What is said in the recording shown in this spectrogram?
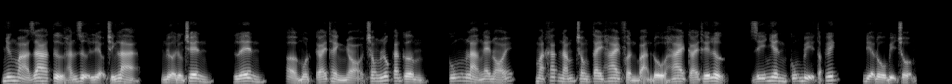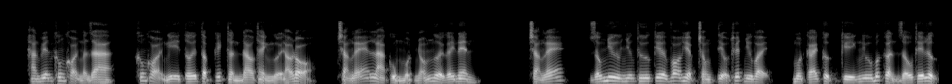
Nhưng mà ra từ hắn dự liệu chính là, nửa đường trên, lên, ở một cái thành nhỏ trong lúc ăn cơm, cũng là nghe nói, mặt khác nắm trong tay hai phần bản đồ hai cái thế lực, dĩ nhiên cũng bị tập kích, địa đồ bị trộm hàn viễn không khỏi ngẩn ra, không khỏi nghĩ tới tập kích thần đao thành người áo đỏ, chẳng lẽ là cùng một nhóm người gây nên? Chẳng lẽ, giống như những thứ kia võ hiệp trong tiểu thuyết như vậy, một cái cực kỳ như bức cẩn giấu thế lực,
